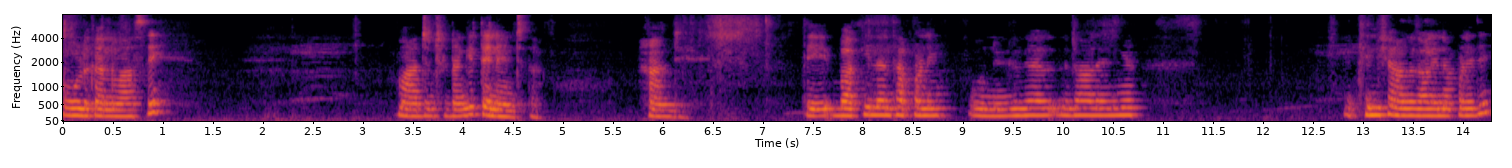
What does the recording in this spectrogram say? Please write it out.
ਫੋਲਡ ਕਰਨ ਵਾਸਤੇ। ਮਾਰਜਨ ਛੱਡਾਂਗੇ 3 ਇੰਚ ਦਾ। ਹਾਂਜੀ। ਤੇ ਬਾਕੀ ਲੈਂਥ ਆਪਾਂ ਨੇ ਉਹਨੇ ਲਗਾ ਲਗਾ ਲੈਣੀ ਆ। ਇੱਥੇ ਨਿਸ਼ਾਨ ਲਗਾ ਲੈਣਾ ਆਪਣੇ ਦੇ,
